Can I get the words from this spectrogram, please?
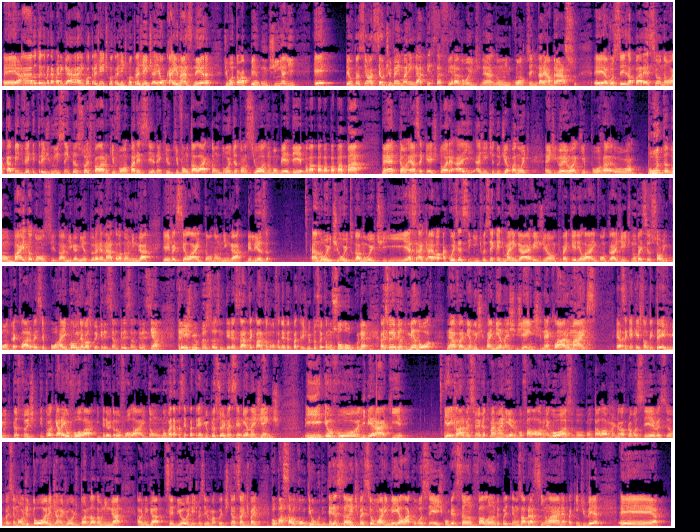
É, ah, doutor, ele vai estar Maringá, encontra a gente, encontra a gente, encontra a gente. Aí eu caí na asneira de botar uma perguntinha ali e perguntou assim, ó, se eu tiver em Maringá terça-feira à noite, né, num encontro pra vocês me darem abraço, é, vocês aparecem ou não? Acabei de ver aqui 3.100 pessoas falaram que vão aparecer, né, que, que vão estar tá lá, que estão doidos, já estão ansiosos, não vão perder, papapá, papapá né? Então essa aqui é a história. Aí a gente do dia pra noite, a gente ganhou aqui, porra, uma puta de um baita de um auxílio da amiga minha, doutora Renata, lá da Uningá. E aí vai ser lá então, na Uningá, beleza? À noite, 8 da noite. E essa a, a, coisa é a seguinte: você que é de Maringá, região, que vai querer lá encontrar a gente, não vai ser só o encontro, é claro, vai ser porra. Aí, como o negócio foi crescendo, crescendo, crescendo, 3 mil pessoas interessadas, é claro que eu não vou fazer um evento para 3 mil pessoas, que eu não sou louco, né? Vai ser um evento menor, né? Vai menos, vai menos gente, né? Claro, mas. Essa é a questão. Tem 3 mil pessoas que estão, cara, eu vou lá, entendeu? Então eu vou lá. Então não vai dar para ser para 3 mil pessoas, vai ser menos gente. E eu vou liberar aqui e aí, claro, vai ser um evento mais maneiro. Eu vou falar lá os negócios, vou contar lá mais negócios pra você, vai ser, vai ser no auditório, a gente arranjou o auditório lá da Uningá. A Uningá cedeu a gente, vai ser uma coisa de extensão. A gente vai, vou passar um conteúdo interessante, vai ser uma hora e meia lá com vocês, conversando, falando, depois tem uns abracinhos lá, né, pra quem tiver. É,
